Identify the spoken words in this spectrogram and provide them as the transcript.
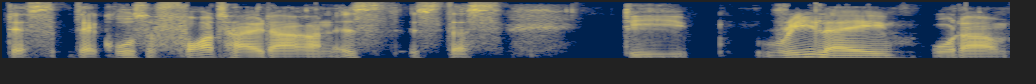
Das, der große Vorteil daran ist, ist, dass die Relay oder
